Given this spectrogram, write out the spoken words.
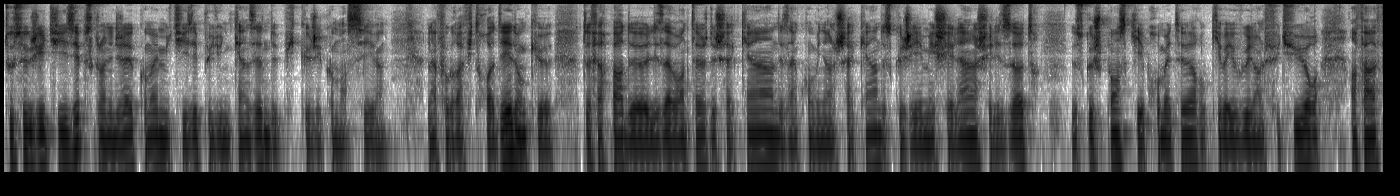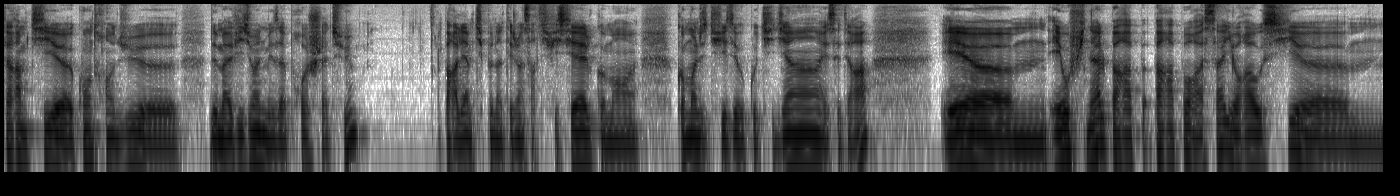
tous ceux que j'ai utilisés, parce que j'en ai déjà quand même utilisé plus d'une quinzaine depuis que j'ai commencé euh, l'infographie 3D. Donc, euh, te faire part de les avantages de chacun, des inconvénients de chacun, de ce que j'ai aimé chez l'un, chez les autres, de ce que je pense qui est prometteur ou qui va évoluer dans le futur. Enfin, faire un petit euh, compte rendu de ma vision et de mes approches là-dessus parler un petit peu d'intelligence artificielle, comment, les utiliser au quotidien, etc. Et, euh, et au final, par, par, rapport à ça, il y aura aussi euh,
